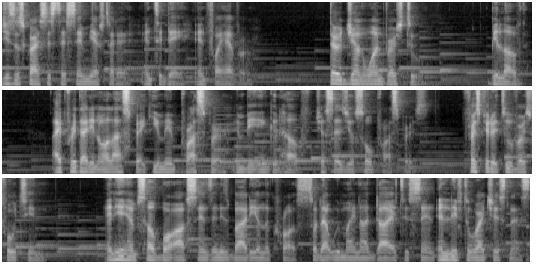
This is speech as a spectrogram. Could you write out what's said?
Jesus Christ is the same yesterday and today and forever. 3 John 1 verse 2 Beloved, I pray that in all aspects you may prosper and be in good health, just as your soul prospers. 1 Peter 2 verse 14 And he himself bore our sins in his body on the cross, so that we might not die to sin and live to righteousness.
